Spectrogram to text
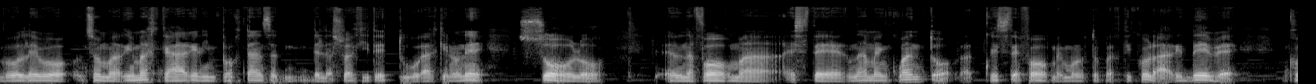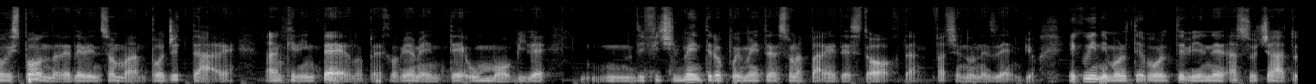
volevo insomma rimarcare l'importanza della sua architettura, che non è solo eh, una forma esterna, ma in quanto queste forme molto particolari deve corrispondere, deve insomma progettare anche l'interno, perché ovviamente un mobile mm, difficilmente lo puoi mettere su una parete storta, facendo un esempio, e quindi molte volte viene associato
